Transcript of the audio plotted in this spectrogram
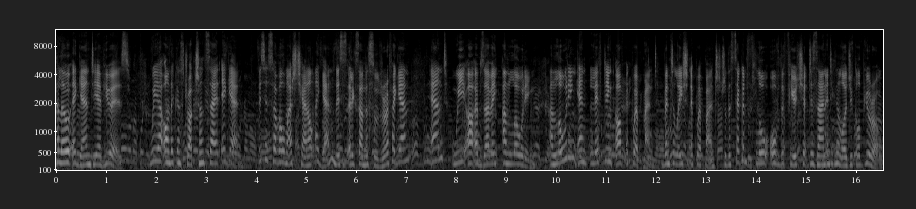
Hello again, dear viewers. We are on the construction site again. This is Sovelmash channel again. This is Alexander Sudorov again. And we are observing unloading. Unloading and lifting of equipment, ventilation equipment, to the second floor of the Future Design and Technological Bureau.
